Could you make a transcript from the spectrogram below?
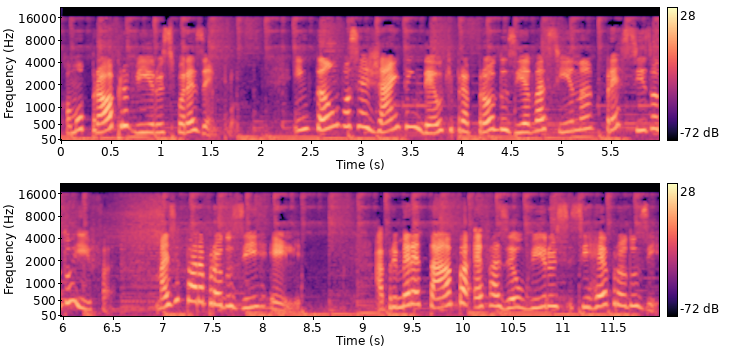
como o próprio vírus, por exemplo. Então você já entendeu que para produzir a vacina precisa do IFA. Mas e para produzir ele? A primeira etapa é fazer o vírus se reproduzir.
